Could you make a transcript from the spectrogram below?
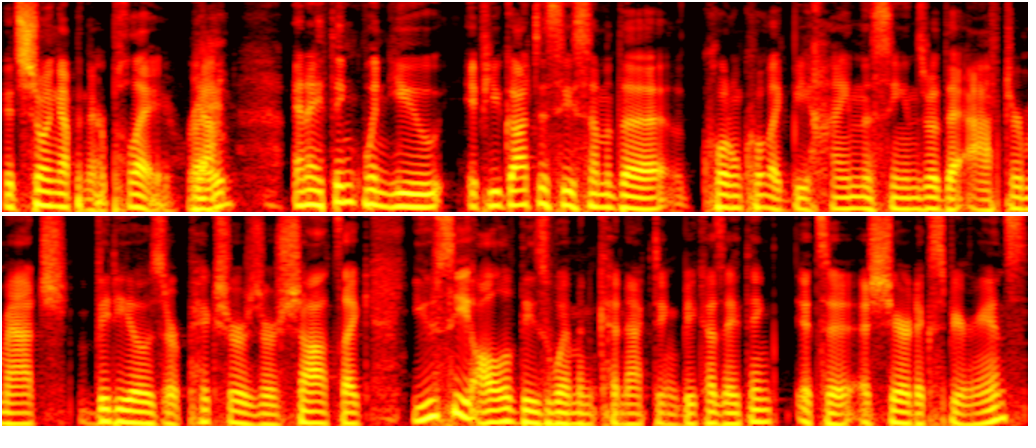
it's showing up in their play, right? Yeah. And I think when you if you got to see some of the quote unquote like behind the scenes or the aftermatch videos or pictures or shots, like you see all of these women connecting because I think it's a, a shared experience.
